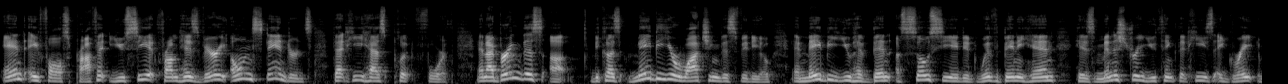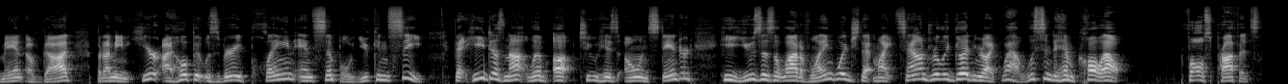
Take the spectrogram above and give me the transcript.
and a false prophet. You see it from his very own standards that he has put forth. And I bring this up because maybe you're watching this video and maybe you have been associated with Benny Hinn, his ministry. You think that he's a great man of God. But I mean, here I hope it was very plain and simple. You can see that he does not live up to his own standard. He uses a lot of language that might sound really good, and you're like, wow, listen to him call out false prophets.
